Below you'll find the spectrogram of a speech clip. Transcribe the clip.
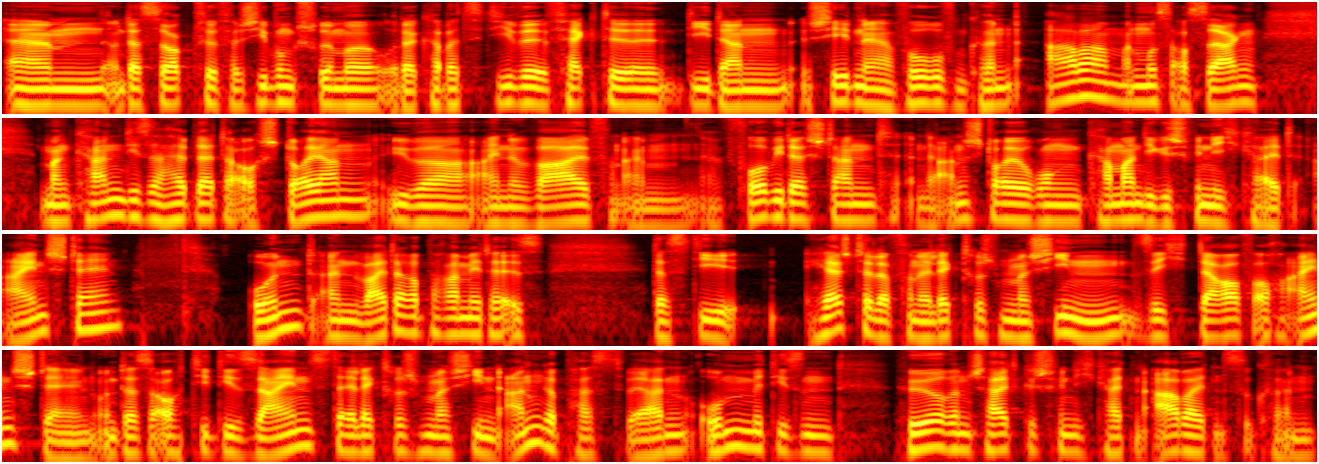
Ähm, und das sorgt für Verschiebungsströme oder kapazitive Effekte, die dann Schäden hervorrufen können. Aber man muss auch sagen, man kann diese Halbleiter auch steuern über eine Wahl von einem Vorwiderstand. In der Ansteuerung kann man die Geschwindigkeit einstellen. Und ein weiterer Parameter ist, dass die Hersteller von elektrischen Maschinen sich darauf auch einstellen und dass auch die Designs der elektrischen Maschinen angepasst werden, um mit diesen höheren Schaltgeschwindigkeiten arbeiten zu können.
